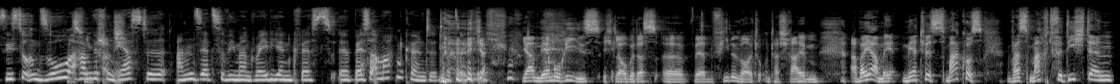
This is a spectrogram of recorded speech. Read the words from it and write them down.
Siehst du, und so haben wir schon erste Ansätze, wie man Radiant Quests äh, besser machen könnte, tatsächlich. ja, ja, mehr Maurice. Ich glaube, das äh, werden viele Leute unterschreiben. Aber ja, mehr, mehr Twists. Markus, was macht für dich denn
